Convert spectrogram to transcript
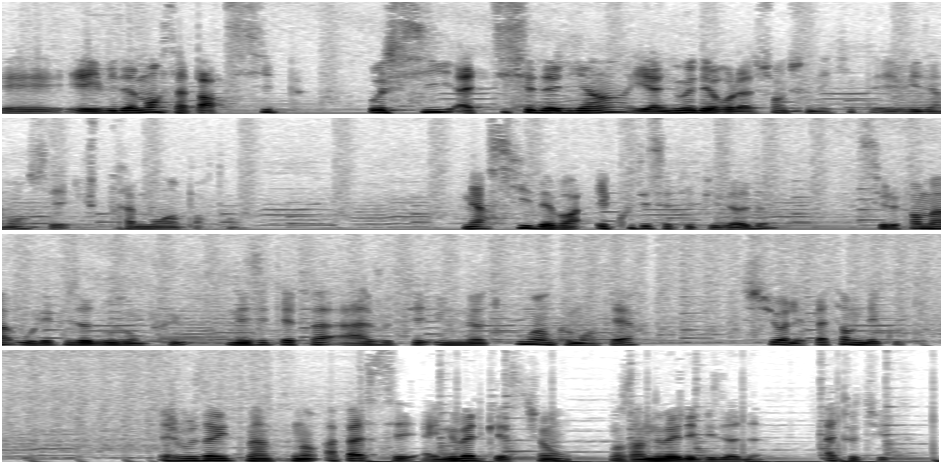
Et, évidemment, ça participe aussi à tisser des liens et à nouer des relations avec son équipe. Et évidemment, c'est extrêmement important. Merci d'avoir écouté cet épisode. Si le format ou l'épisode vous ont plu, n'hésitez pas à ajouter une note ou un commentaire sur les plateformes d'écoute. Je vous invite maintenant à passer à une nouvelle question dans un nouvel épisode. A tout de suite.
